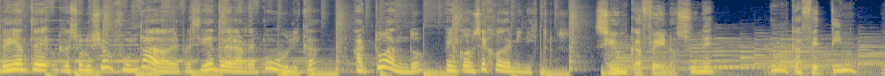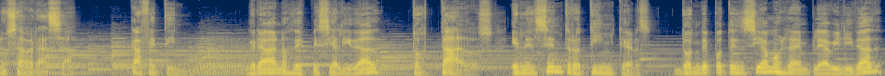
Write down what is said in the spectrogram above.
mediante resolución fundada del presidente de la República actuando en Consejo de Ministros. Si un café nos une, un cafetín nos abraza. Cafetín. Granos de especialidad tostados en el centro Tinkers, donde potenciamos la empleabilidad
